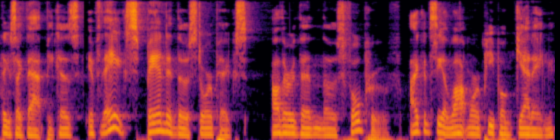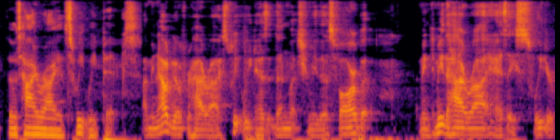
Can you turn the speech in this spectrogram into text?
things like that. Because if they expanded those store picks other than those Full Proof, I could see a lot more people getting those high rye and sweet wheat picks. I mean, I would go for high rye. Sweet wheat hasn't done much for me thus far, but I mean, to me, the high rye has a sweeter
